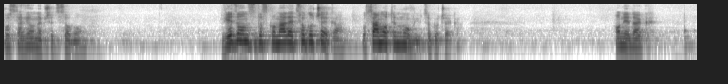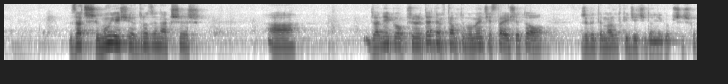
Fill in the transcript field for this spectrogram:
postawione przed sobą. Wiedząc doskonale, co go czeka, bo sam o tym mówił, co go czeka. On jednak zatrzymuje się w drodze na krzyż, a dla niego priorytetem w tamtym momencie staje się to, żeby te malutkie dzieci do niego przyszły,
